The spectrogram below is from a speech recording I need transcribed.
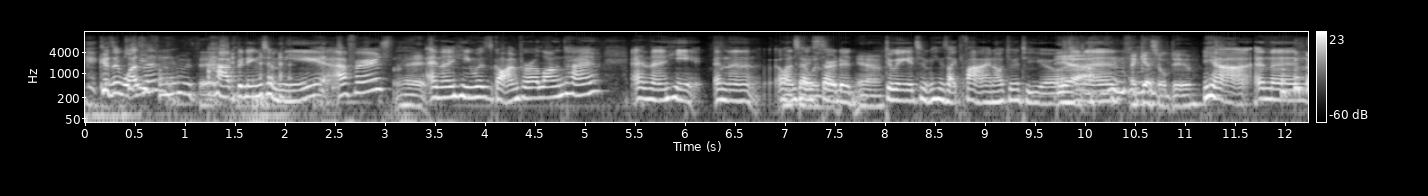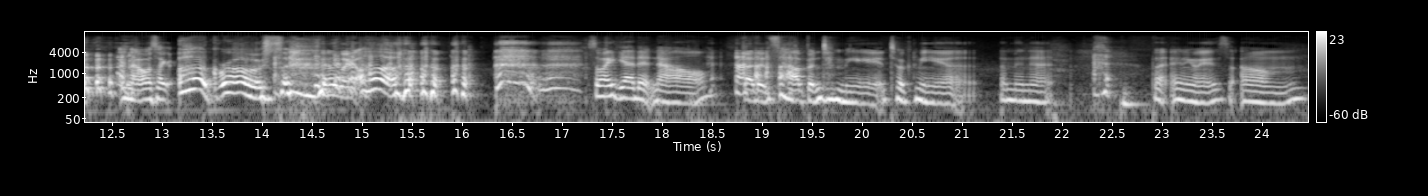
Because it wasn't it. happening to me at first, Right. and then he was gone for a long time, and then he, and then once, I I started yeah. doing it to me, he's like, "Fine, I'll do it to you." Yeah, And then, I guess you'll do. yeah, and then and I was like, "Oh, gross!" I was like, "Oh." so I get it now that it's happened to me. It took me a, a minute, but anyways, um,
